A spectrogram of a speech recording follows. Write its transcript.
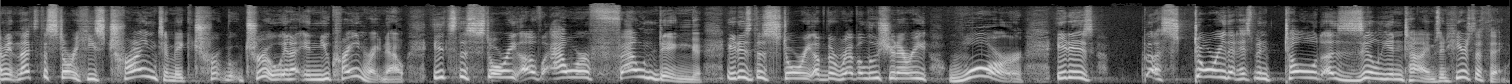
I mean, that's the story he's trying to make tr- true in, in Ukraine right now. It's the story of our founding. It is the story of the Revolutionary War. It is a story that has been told a zillion times. And here's the thing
